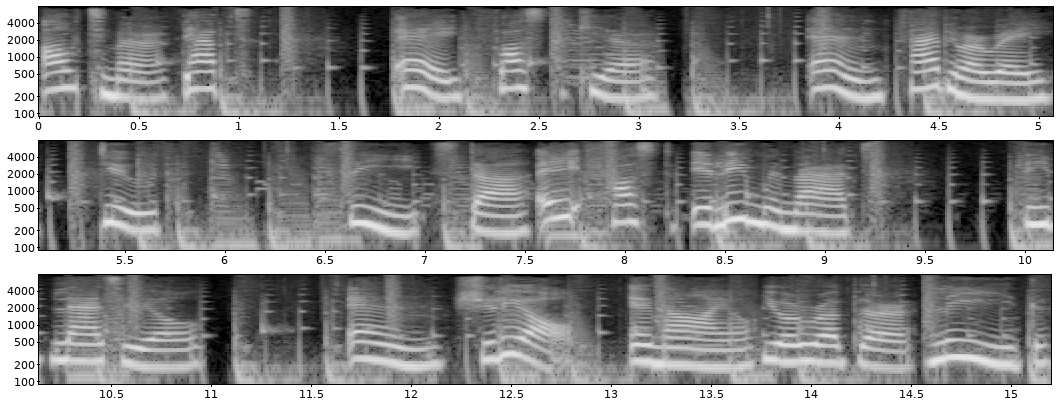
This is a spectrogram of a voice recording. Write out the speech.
Ultimate Depth A Fast Care and February. Dude. C star. A first eliminate D Lazio. N 十六 Emile Europa League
